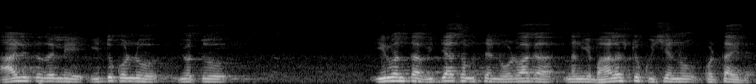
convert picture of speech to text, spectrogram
ಆಡಳಿತದಲ್ಲಿ ಇದ್ದುಕೊಂಡು ಇವತ್ತು ಇರುವಂಥ ವಿದ್ಯಾಸಂಸ್ಥೆಯನ್ನು ನೋಡುವಾಗ ನನಗೆ ಬಹಳಷ್ಟು ಖುಷಿಯನ್ನು ಕೊಡ್ತಾ ಇದೆ.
